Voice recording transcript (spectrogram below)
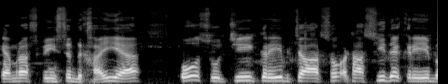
ਕੈਮਰਾ ਸਕਰੀਨ ਤੇ ਦਿਖਾਈ ਆ, ਉਹ ਸੂਚੀ ਕਰੀਬ 488 ਦੇ ਕਰੀਬ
